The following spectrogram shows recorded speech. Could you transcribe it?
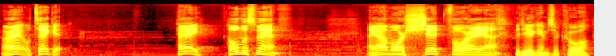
All right, we'll take it. Hey, homeless man. I got more shit for you. Video games are cool.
